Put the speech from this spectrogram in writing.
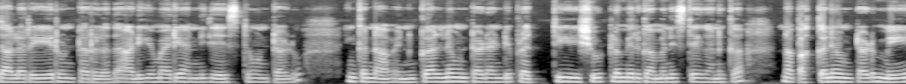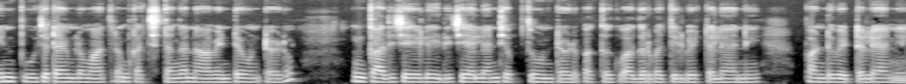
చాలా రేర్ ఉంటారు కదా అడిగి మరీ అన్ని చేస్తూ ఉంటాడు. ఇంకా నా వెనకాలనే ఉంటాడండి. ప్రతి షూట్లో మీరు గమనిస్తే కనుక నా పక్కనే ఉంటాడు. మెయిన్ పూజ టైంలో మాత్రం ఖచ్చితంగా నా వెంటే ఉంటాడు. ఇంకా అది చేయలే ఇది చేయలే అని చెప్తూ ఉంటాడు. పక్కకు అగరబత్తీలు పెట్టలే అని పండు పెట్టలే అని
